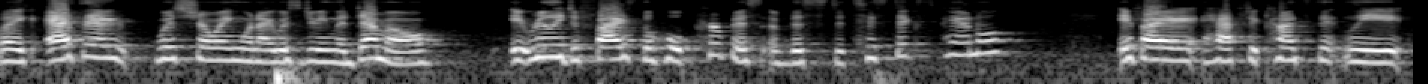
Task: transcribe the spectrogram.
Like, as I was showing when I was doing the demo, it really defies the whole purpose of this statistics panel if I have to constantly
